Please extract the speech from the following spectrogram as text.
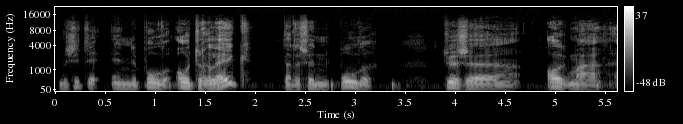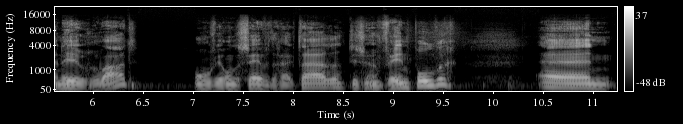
We zitten in de polder Oterleek. Dat is een polder tussen eh, Alkmaar en Heerhugowaard. Ongeveer 170 hectare. Het is een veenpolder. En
